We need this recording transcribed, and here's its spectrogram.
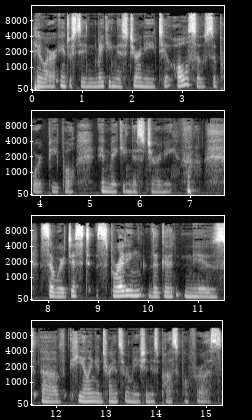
who are interested in making this journey to also support people in making this journey. So we're just spreading the good news of healing and transformation is possible for us,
